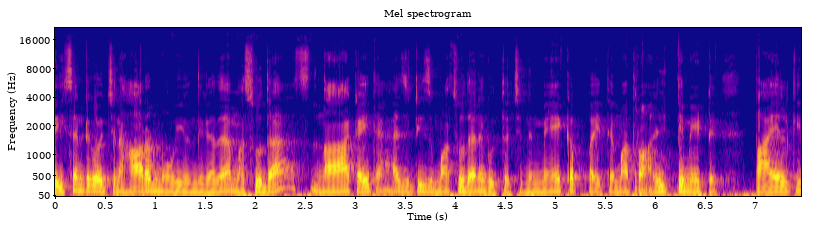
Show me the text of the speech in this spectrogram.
రీసెంట్గా వచ్చిన హారర్ మూవీ ఉంది కదా మసూదా. నాకైతే యాజ్ ఇట్ ఈజ్ మసూదానే గుర్తొచ్చింది. మేకప్ అయితే మాత్రం అల్టిమేట్ పాయల్కి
